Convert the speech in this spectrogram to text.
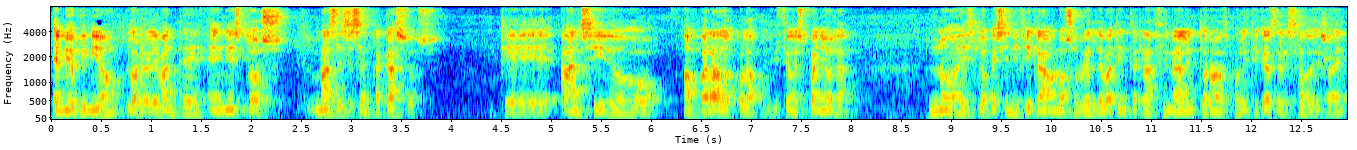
En mi opinión, lo relevante en estos más de 60 casos que han sido amparados por la jurisdicción española no es lo que significa o no sobre el debate internacional en torno a las políticas del Estado de Israel,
